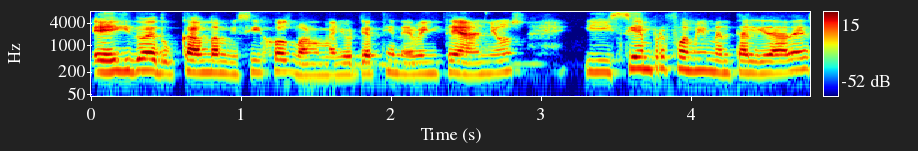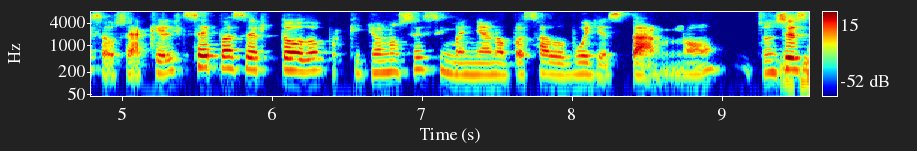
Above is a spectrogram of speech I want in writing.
he ido educando a mis hijos, bueno, el mayor ya tiene 20 años y siempre fue mi mentalidad esa, o sea, que él sepa hacer todo porque yo no sé si mañana o pasado voy a estar, ¿no? Entonces,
